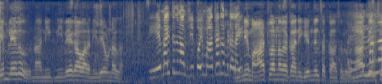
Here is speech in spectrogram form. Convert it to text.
ఏం లేదు. నా నీకు నీవే కావాలా నీదే ఉండాలా? ఏమైతుంది వంశీ పోయి మాట్లాడదాం బిడ్డ ఎన్ని మాటలన్నదక్క నీకేం తెలుసు అక్క అసలు? నాకు తెలుసు.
